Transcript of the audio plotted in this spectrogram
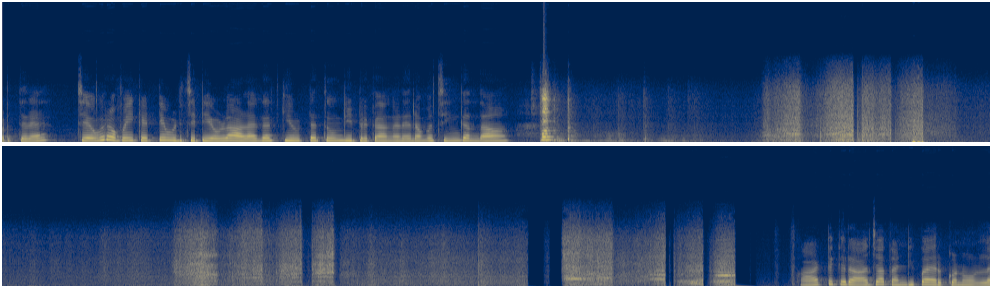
ஒருத்தரை. செவரை போய் கட்டி பிடிச்சிட்டு எவ்வளோ அழகாக க்யூட்டாக தூங்கிட்டு இருக்காங்கன்னு. நம்ம சிங்கம்தான் காட்டுக்கு ராஜா கண்டிப்பாக இருக்கணும்ல.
